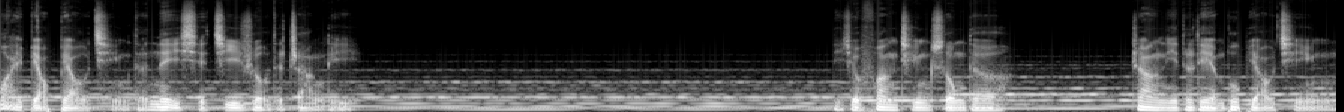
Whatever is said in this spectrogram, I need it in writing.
外表表情的那些肌肉的张力。你就放轻松的，让你的脸部表情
